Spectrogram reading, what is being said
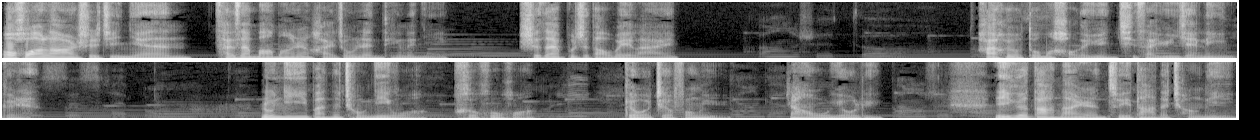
我花了二十几年，才在茫茫人海中认定了你。实在不知道未来还会有多么好的运气再遇见另一个人，如你一般的宠溺我、呵护我，给我遮风雨，让我无忧虑。一个大男人最大的诚意，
